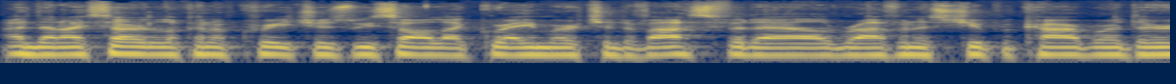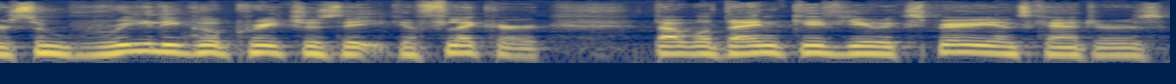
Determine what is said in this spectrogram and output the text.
and then I started looking up creatures. We saw like Grey Merchant of Asphodel, Ravenous Chupacabra. There are some really good creatures that you can flicker that will then give you experience counters,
